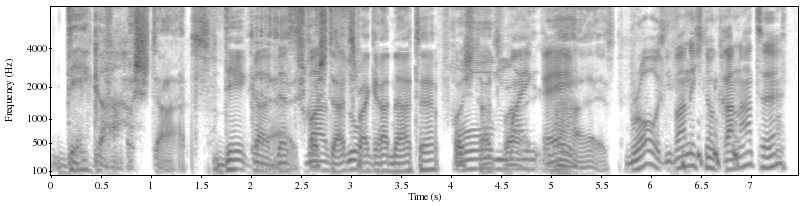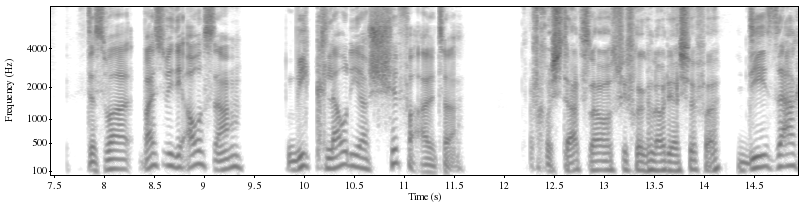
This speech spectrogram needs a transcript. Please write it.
Digga. Frau Staats. Digga, ja, das Frau war Staats so, war Granate. Frau oh Staats war mein, ey, Bro, die war nicht nur Granate. das war, weißt du, wie die aussah? Wie Claudia Schiffer, Alter. Frau Staats sah aus wie Frau Claudia Schiffer. Die sah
